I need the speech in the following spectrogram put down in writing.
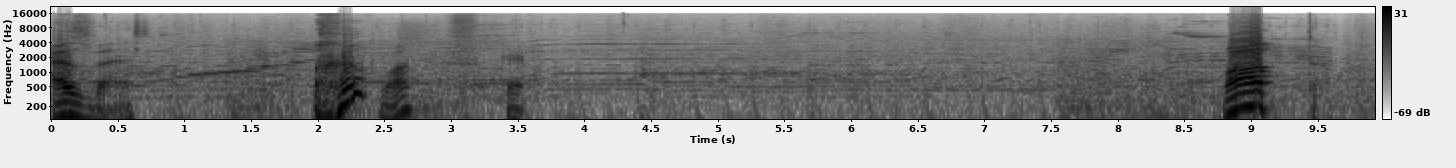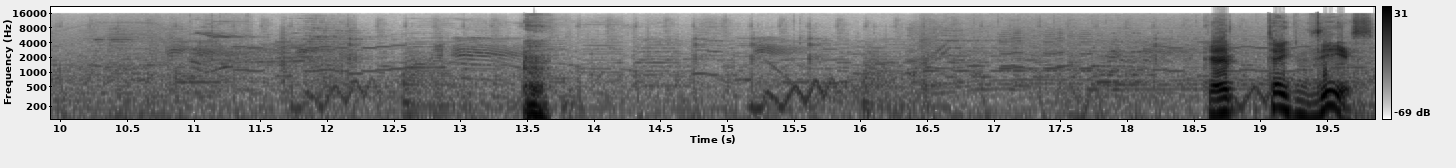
Advance. what? Okay. What? okay, take this.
